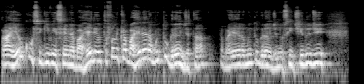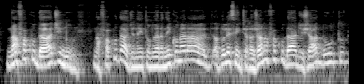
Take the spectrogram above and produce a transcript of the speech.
para eu conseguir vencer minha barreira, eu estou falando que a barreira era muito grande, tá? A barreira era muito grande, no sentido de, na faculdade, no, na faculdade, né? Então não era nem quando era adolescente, era já na faculdade, já adulto,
